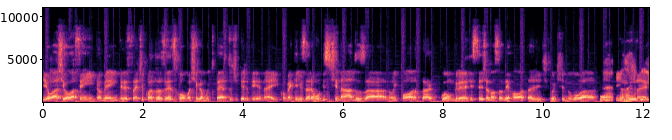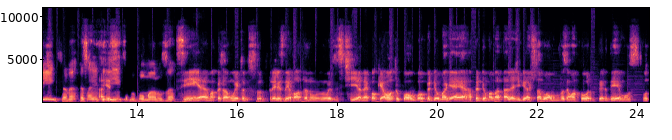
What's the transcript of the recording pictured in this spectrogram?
E eu acho assim também interessante quantas vezes Roma chega muito perto de perder, né? E como é que eles eram obstinados a não importa quão grande seja a nossa derrota, a gente continua. É, indo, essa resiliência, né? né? Essa resiliência res... dos romanos, né? Sim, é uma coisa muito absurda. Para eles derrota não, não existia, né? Qualquer outro povo, pô, perdeu uma guerra, perdeu uma batalha gigante, tá bom, vamos fazer um acordo. Perdemos, vou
